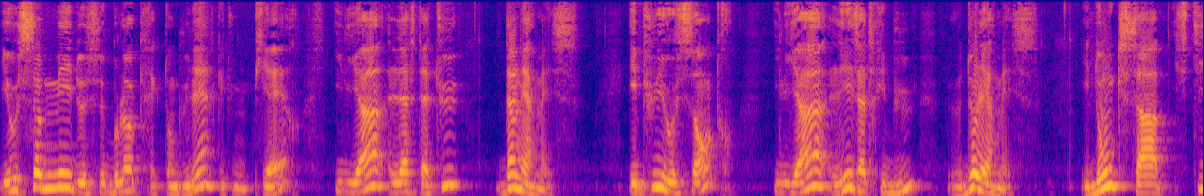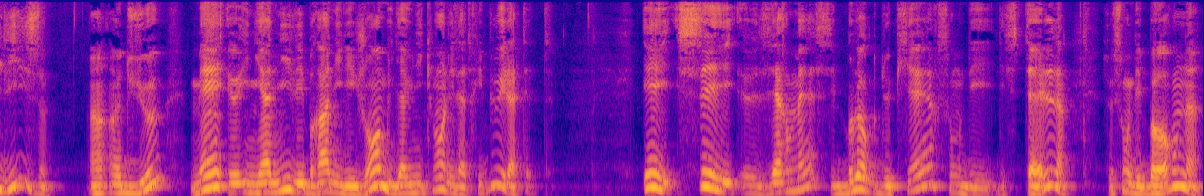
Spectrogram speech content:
Et au sommet de ce bloc rectangulaire, qui est une pierre, il y a la statue d'un Hermès. Et puis au centre, il y a les attributs euh, de l'Hermès. Et donc ça stylise un, dieu, mais euh, il n'y a ni les bras ni les jambes, il y a uniquement les attributs et la tête. Et ces euh, Hermès, ces blocs de pierre, sont des, des stèles, ce sont des bornes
